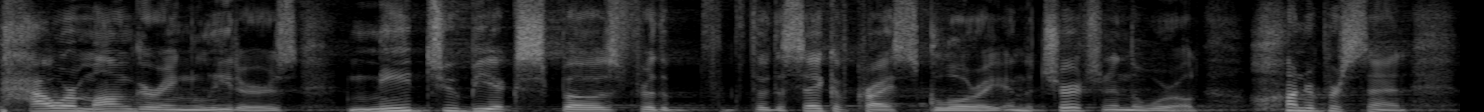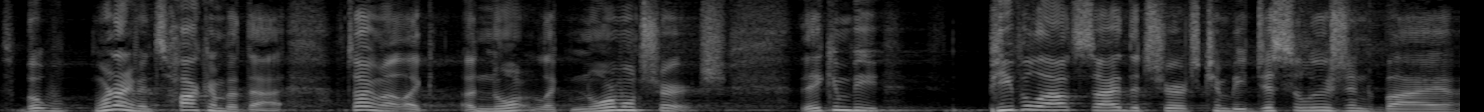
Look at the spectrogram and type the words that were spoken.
power mongering leaders need to be exposed for the, for the sake of Christ's glory in the church and in the world. 100%. But we're not even talking about that. I'm talking about like a nor, like normal church. They can be, people outside the church can be disillusioned by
